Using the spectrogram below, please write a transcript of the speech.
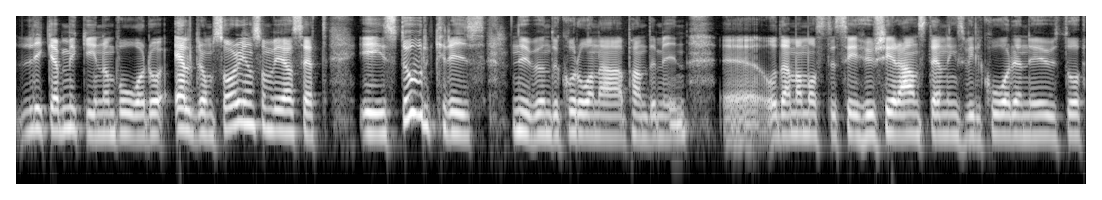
lika mycket inom vård och äldreomsorgen som vi har sett är i stor kris nu under coronapandemin. Eh, och där man måste se hur ser anställningsvillkoren ut och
